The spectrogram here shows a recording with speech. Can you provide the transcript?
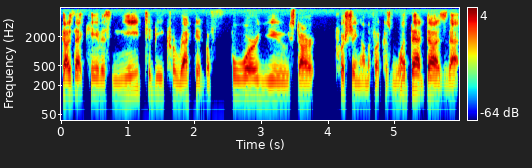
does that cavus need to be corrected before you start pushing on the foot? Because what that does that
